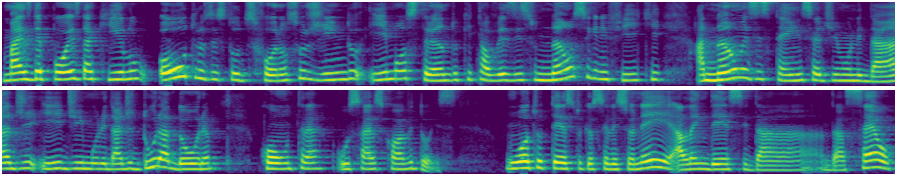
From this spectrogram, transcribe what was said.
Mas depois daquilo, outros estudos foram surgindo e mostrando que talvez isso não signifique a não existência de imunidade e de imunidade duradoura contra o SARS-CoV-2. Um outro texto que eu selecionei, além desse da, da CEL,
